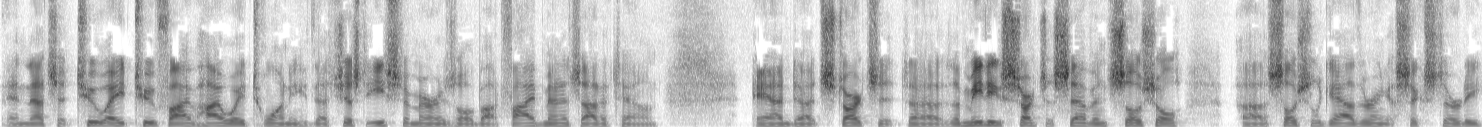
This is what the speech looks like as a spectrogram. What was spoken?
and that's at 2825 Highway 20. That's just east of Marysville, about five minutes out of town. And uh, it starts at uh, the meeting starts at seven. Social uh, social gathering at 6:30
